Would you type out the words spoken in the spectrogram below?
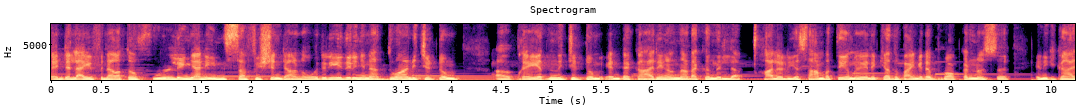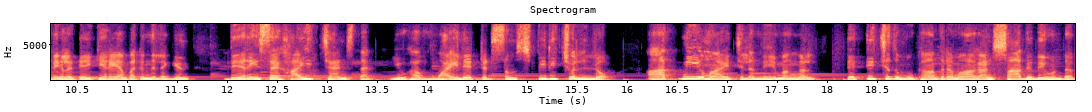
എന്റെ ലൈഫിനകത്ത് ഫുള്ളി ഞാൻ ഇൻസഫിഷ്യന്റ് ആണ്. ഒരു രീതിയിൽ ഞാൻ അധ്വാനിച്ചിട്ടും പ്രയത്നിച്ചിട്ടും എന്റെ കാര്യങ്ങൾ നടക്കുന്നില്ല. ഹാലോലിയ സാമ്പത്തിക മേഖലയ്ക്ക് അത് ഭയങ്കര ബ്രോക്കൺനെസ് എനിക്ക് കാര്യങ്ങൾ ടേക്ക് കെയർ ചെയ്യാൻ പറ്റുന്നില്ലെങ്കിൽ there is a high chance that you have violated some spiritual law ആത്മീയമായ ചില നിയമങ്ങൾ തെറ്റിച്ചത് മുഖാന്തരമാകാൻ സാധ്യതയുണ്ട്.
